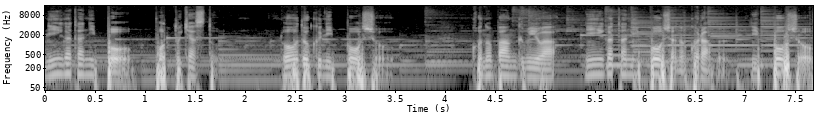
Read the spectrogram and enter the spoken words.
新潟日報ポッドキャスト朗読日報賞。この番組は新潟日報社のコラム日報賞を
